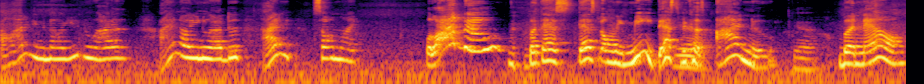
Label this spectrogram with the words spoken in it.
Oh, I didn't even know you knew how to. I didn't know you knew how to do. I didn't. So I'm like, well, I knew, but that's that's only me. That's Yeah. because I knew. Yeah. But now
